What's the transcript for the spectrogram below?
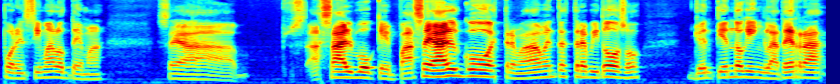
por encima de los demás. O sea, a salvo que pase algo extremadamente estrepitoso, yo entiendo que Inglaterra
